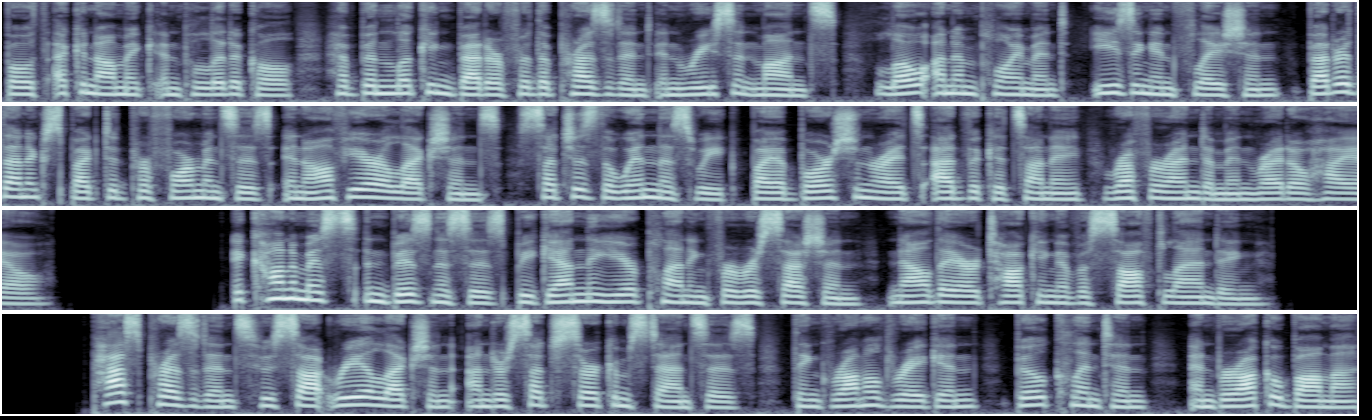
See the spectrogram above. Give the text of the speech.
both economic and political, have been looking better for the president in recent months low unemployment, easing inflation, better than expected performances in off year elections, such as the win this week by abortion rights advocates on a referendum in Red, Ohio. Economists and businesses began the year planning for recession, now they are talking of a soft landing. Past presidents who sought re election under such circumstances, think Ronald Reagan, Bill Clinton, and Barack Obama,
